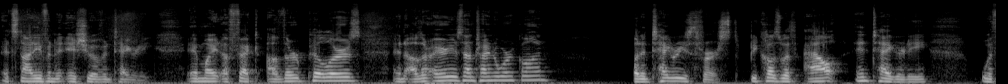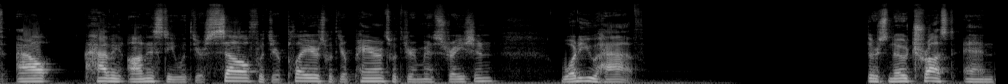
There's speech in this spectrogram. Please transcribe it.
It's not even an issue of integrity. It might affect other pillars and other areas I'm trying to work on, but integrity is first because without integrity, without having honesty with yourself, with your players, with your parents, with your administration, what do you have? there's no trust and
